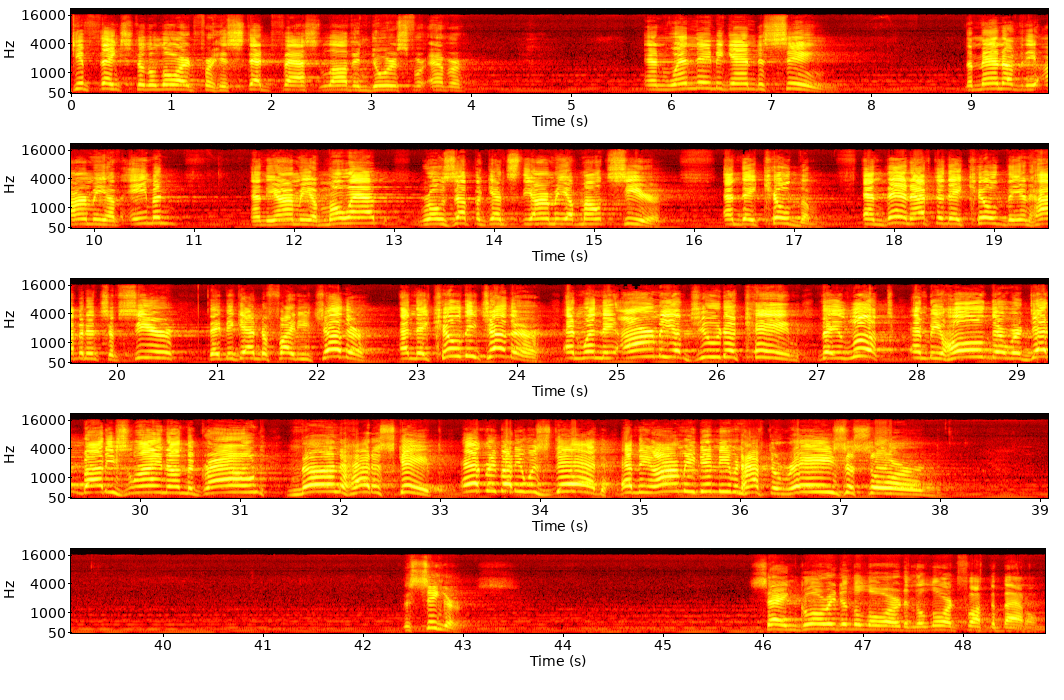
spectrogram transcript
Give thanks to the Lord, for his steadfast love endures forever. And when they began to sing, the men of the army of Ammon and the army of Moab rose up against the army of Mount Seir and they killed them. And then, after they killed the inhabitants of Seir, they began to fight each other and they killed each other. And when the army of Judah came, they looked, and behold, there were dead bodies lying on the ground. None had escaped. Everybody was dead, and the army didn't even have to raise a sword. The singer saying, Glory to the Lord, and the Lord fought the battle.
